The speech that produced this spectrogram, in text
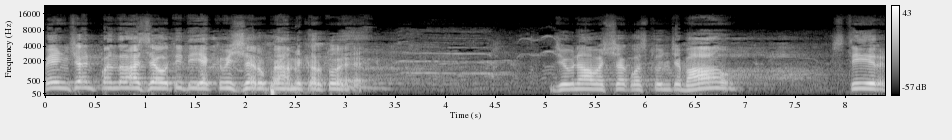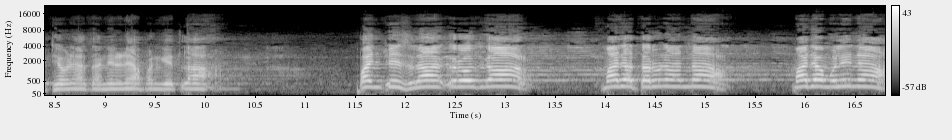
पेन्शन पंधराशे होती ती एकवीसशे रुपये आम्ही करतोय. जीवनावश्यक वस्तूंचे भाव स्थिर ठेवण्याचा निर्णय आपण घेतला. पंचवीस लाख रोजगार माझ्या तरुणांना माझ्या मुलींना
